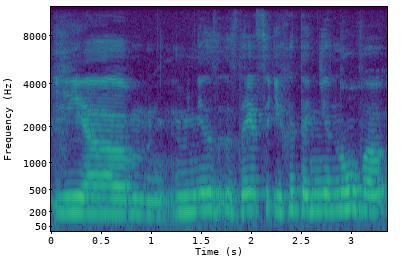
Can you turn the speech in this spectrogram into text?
і э, мне здаецца і гэта не нова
